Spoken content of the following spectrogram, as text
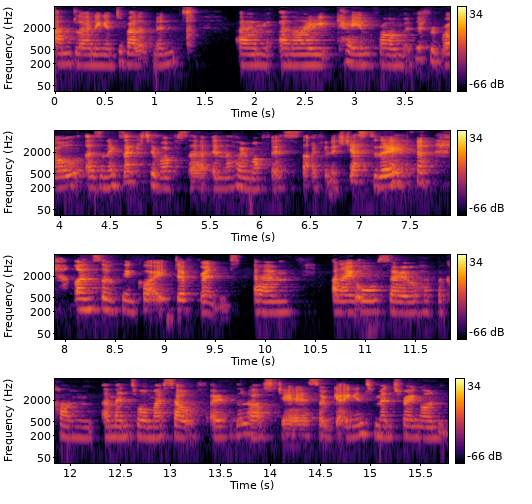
and learning and development. Um, and I came from a different role as an executive officer in the Home Office that I finished yesterday on something quite different. Um, and I also have become a mentor myself over the last year, so getting into mentoring on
